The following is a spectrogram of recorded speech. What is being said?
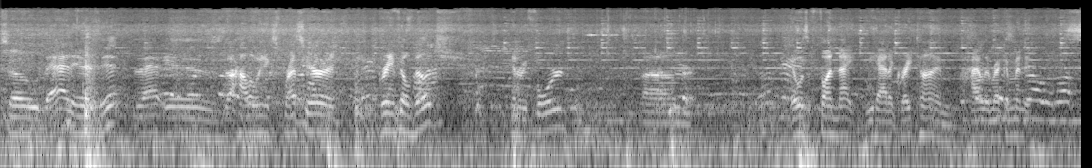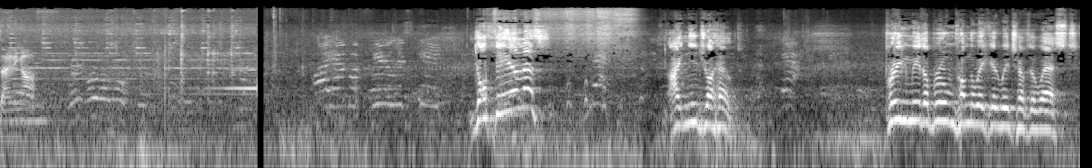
So that is it. That is the Halloween Express here at Greenfield Village, Henry Ford. Um, it was a fun night. We had a great time. Highly recommend it. Signing off. I am a fearless. You're fearless? I need your help. Bring me the broom from the Wicked Witch of the West.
